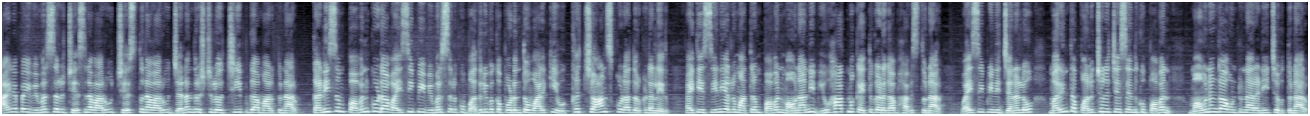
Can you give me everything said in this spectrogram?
ఆయనపై విమర్శలు చేసిన వారు చేస్తున్నవారు జనం దృష్టిలో చీప్గా మారుతున్నారు. కనీసం పవన్ కూడా వైసీపీ విమర్శలకు బదులివ్వకపోవడంతో వారికి ఒక్క ఛాన్స్ కూడా దొరకడం లేదు. అయితే సీనియర్లు మాత్రం పవన్ మౌనాన్ని వ్యూహాత్మక ఎత్తుగడగా భావిస్తున్నారు. వైసీపీని జనంలో మరింత పలుచన చేసేందుకు పవన్ మౌనంగా ఉంటున్నారని చెబుతున్నారు.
